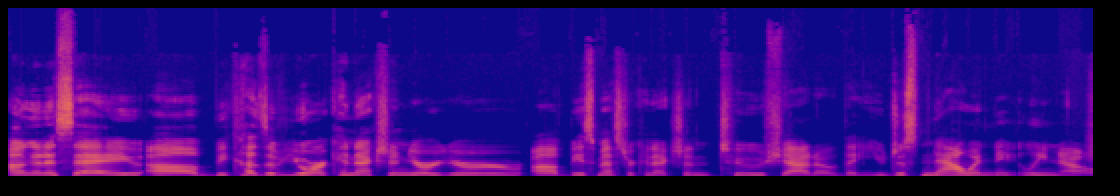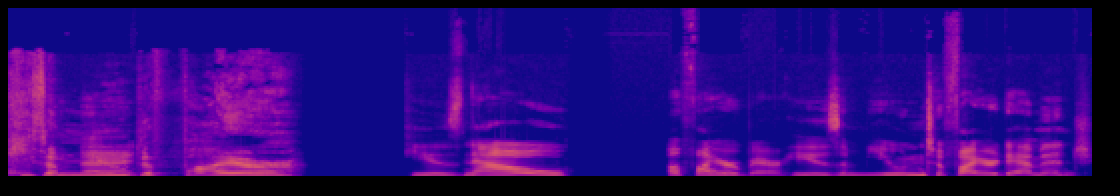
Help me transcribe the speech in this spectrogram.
I'm gonna say, uh, because of your connection, your your uh, Beastmaster connection to Shadow, that you just now innately know He's immune to fire. he is now a fire bear. He is immune to fire damage,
